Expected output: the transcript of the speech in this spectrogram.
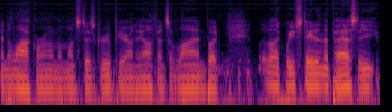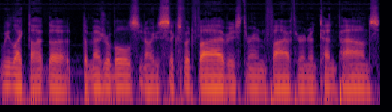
in the locker room amongst his group here on the offensive line. But like we've stated in the past, he, we like the, the the measurables. You know, he's six foot five, he's 305, 310 pounds.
